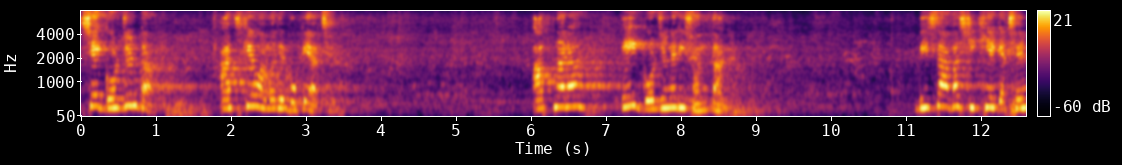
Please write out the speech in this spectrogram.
সেই গর্জনটা আজকেও আমাদের বুকে আছে। আপনারা এই গর্জনেরই সন্তান। বিরসা আবার শিখিয়ে গেছেন,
